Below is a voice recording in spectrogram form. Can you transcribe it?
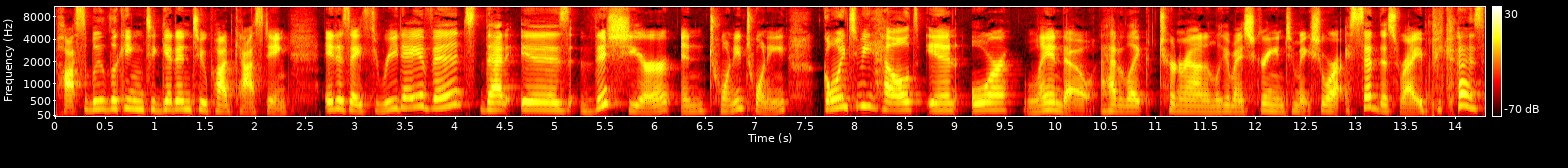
possibly looking to get into podcasting. It is a three day event that is this year in 2020 going to be held in Orlando. I had to like turn around and look at my screen to make sure I said this right because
